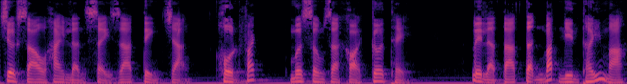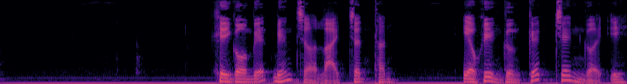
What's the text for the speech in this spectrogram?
Trước sau hai lần xảy ra tình trạng Hồn phách mưa sông ra khỏi cơ thể. Đây là ta tận mắt nhìn thấy mà. Khi ngô miễn biến trở lại chân thân, Yêu khi ngừng kết trên người y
